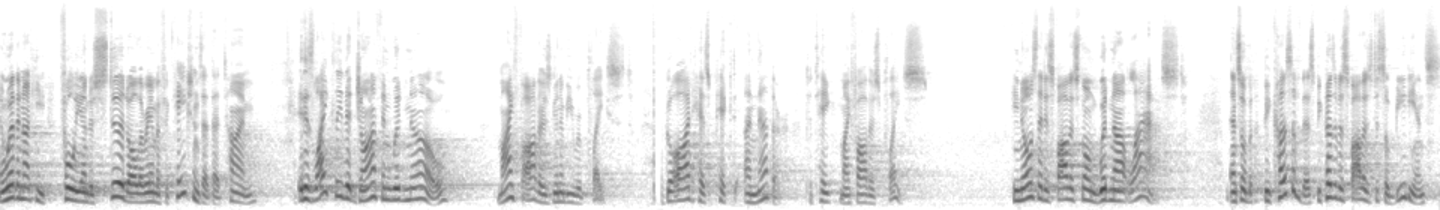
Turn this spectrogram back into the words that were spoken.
And whether or not he fully understood all the ramifications at that time, it is likely that Jonathan would know my father is going to be replaced. God has picked another to take my father's place. He knows that his father's throne would not last. And so, because of this, because of his father's disobedience,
